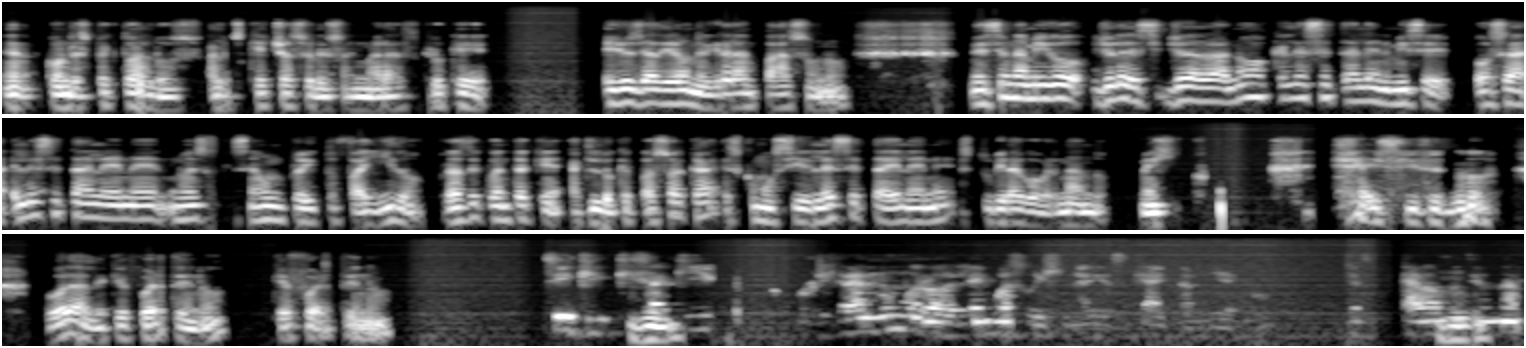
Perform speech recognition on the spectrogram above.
eh, con respecto a los, a los quechuas o los aymaras. Creo que ellos ya dieron el gran paso, ¿no? Me decía un amigo, yo le decía, yo le hablaba, no, que el STLN, me dice, o sea, el STLN no es que sea un proyecto fallido, pero haz de cuenta que lo que pasó acá es como si el STLN estuviera gobernando México. Y ahí sí dices, no, órale, qué fuerte, ¿no? Qué fuerte, ¿no? Sí, quizá aquí, por el gran número de lenguas originarias que hay también, ¿no? Cada uno tiene una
